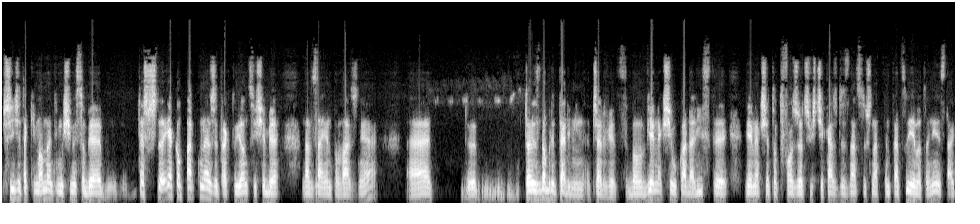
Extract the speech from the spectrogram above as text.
przyjdzie taki moment i musimy sobie też jako partnerzy traktujący siebie nawzajem poważnie, e, to jest dobry termin, czerwiec, bo wiem, jak się układa listy, wiem, jak się to tworzy. Oczywiście każdy z nas już nad tym pracuje, bo to nie jest tak,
